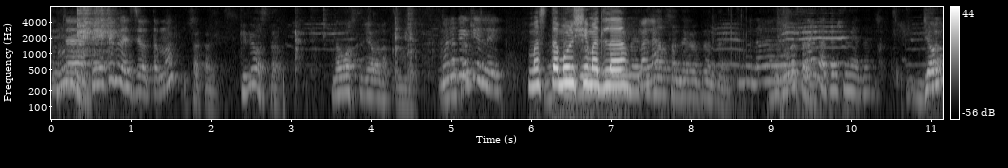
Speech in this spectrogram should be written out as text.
तुमच्या ते एकच वेळेस जेवतं मग? सकाळी. किती वाजता? नऊ वाजता जेवावं लागतं मला. मला काय केलंय मस्त मुळशी मधलं चार संध्याकाळपर्यंत आहे. जेवण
